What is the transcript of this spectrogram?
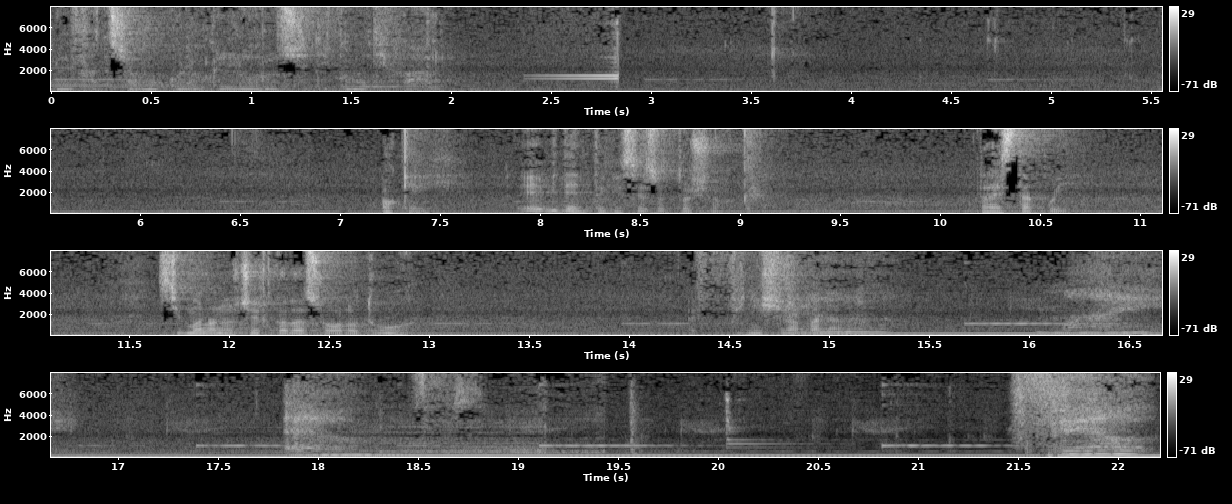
Noi facciamo quello che loro ci dicono di fare. Ok, è evidente che sei sotto shock. Resta qui. Simona lo cerco da solo, tu. Finisci la banana. My hands. Feel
